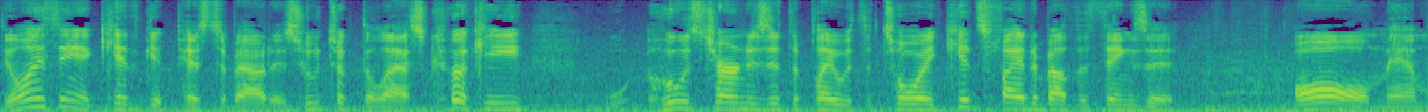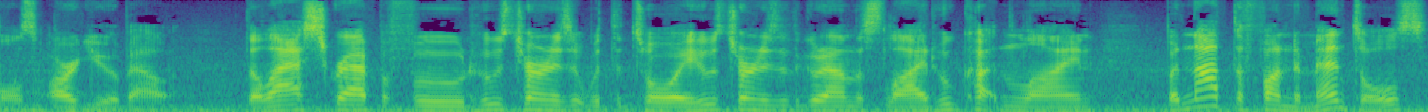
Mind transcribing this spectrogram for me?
The only thing that kids get pissed about is who took the last cookie, whose turn is it to play with the toy. Kids fight about the things that all mammals argue about. The last scrap of food, whose turn is it with the toy, whose turn is it to go down the slide, who cut in line, but not the fundamentals.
